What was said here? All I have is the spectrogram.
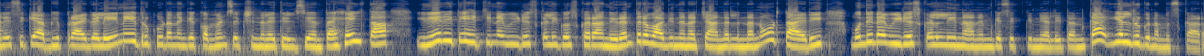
ಅನಿಸಿಕೆ, ಅಭಿಪ್ರಾಯಗಳೇನೇ ಇದ್ರೂ ಕೂಡ ನನಗೆ ಕಮೆಂಟ್ ಸೆಕ್ಷನ್ನಲ್ಲಿ ತಿಳಿಸಿ ಅಂತ ಹೇಳ್ತಾ, ಇದೇ ರೀತಿ ಹೆಚ್ಚಿನ ವೀಡಿಯೋಸ್ಗಳಿಗೋಸ್ಕರ ನಿರಂತರವಾಗಿ ನನ್ನ ಚಾನಲನ್ನು ನೋಡ್ತಾ ಇರಿ. ಮುಂದಿನ ವೀಡಿಯೋಸ್ಗಳಲ್ಲಿ ನಾನು ನಿಮಗೆ ಸಿಗ್ತೀನಿ ಅಲ್ಲಿ ತನಕ. ಎಲ್ರಿಗೂ ನಮಸ್ಕಾರ.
